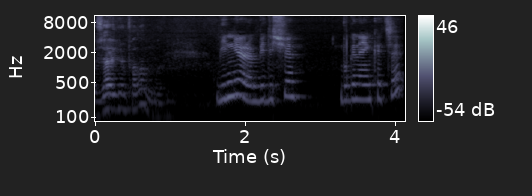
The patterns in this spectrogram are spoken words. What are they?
Özel gün falan mı? Bilmiyorum bir düşün. Bugün en kaçı?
